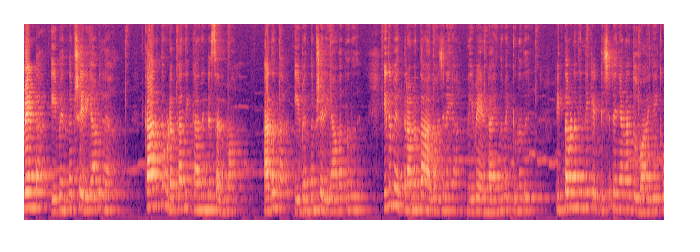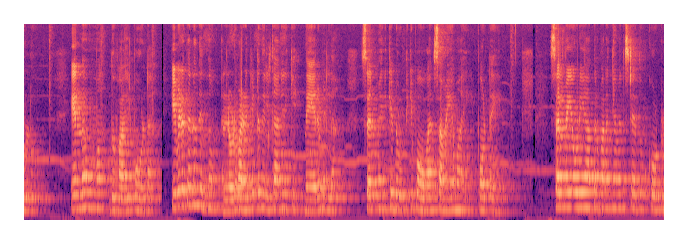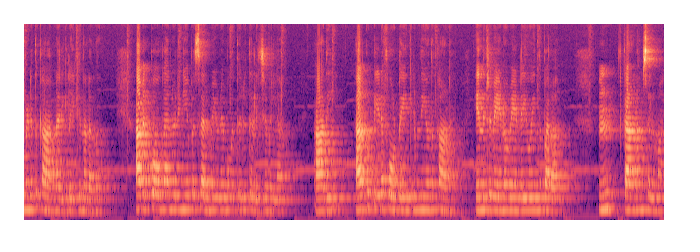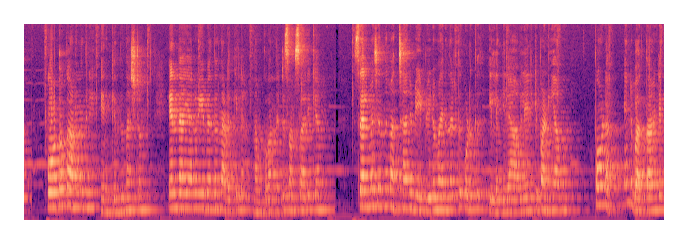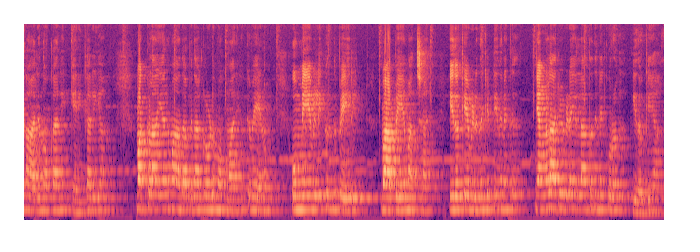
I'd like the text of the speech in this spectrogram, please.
വേണ്ട ഈ ബന്ധം ശരിയാവില്ല. കാലത്ത് ഉടക്കാൻ നിൽക്കാതിന്റെ സൽമ. അതെന്താ ഈ ബന്ധം ശരിയാവാത്തത്? ഇതിപ്പോൾ എത്രാമത്തെ ആലോചനയാ നീ വേണ്ട എന്ന് വെക്കുന്നത്? ഇത്തവണ നിന്നെ കെട്ടിച്ചിട്ട് ഞങ്ങൾ ദുബായിലേക്കുള്ളൂ. എന്ന ഉമ്മ ദുബായിൽ പോണ്ട. ഇവിടെ തന്നെ നിന്നു. എന്നോട് വഴക്കിട്ട് നിൽക്കാൻ എനിക്ക് നേരമില്ല. സൽമ എനിക്ക് ഡ്യൂട്ടിക്ക് പോകാൻ സമയമായി. പോട്ടെ. സൽമയോട് യാത്ര പറഞ്ഞവൻ സ്റ്റെതും കോട്ടുമെടുത്ത് കാറിനരികിലേക്ക് നടന്നു. അവൻ പോകാൻ ഒരുങ്ങിയപ്പോൾ സൽമയുടെ മുഖത്തൊരു തെളിച്ചമില്ല. ആദി ആ കുട്ടിയുടെ ഫോട്ടോയെങ്കിലും നീ ഒന്ന് കാണും. എന്നിട്ട് വേണോ വേണ്ടയോ എന്ന് പറ. കാണാം സൽമ. ഫോട്ടോ കാണുന്നതിന് എനിക്കെന്ത് നഷ്ടം? എന്തായാലും ഈ ബന്ധം നടക്കില്ല. നമുക്ക് വന്നിട്ട് സംസാരിക്കാം. സൽമ ചെന്ന് മച്ചാന് ബി പിയുടെ മരുന്നെടുത്ത് കൊടുക്ക്. ഇല്ലെങ്കിൽ രാവിലെ എനിക്ക് പണിയാവും പോടാ എന്റെ ഭർത്താവിന്റെ കാര്യം നോക്കാൻ എനിക്കറിയാം. മക്കളായാലും മാതാപിതാക്കളോട് ബഹുമാനിക്കൊക്കെ വേണം. ഉമ്മയെ വിളിക്കുന്നത് പേര് വാപ്പയെ മച്ചാൻ ഇതൊക്കെ എവിടുന്ന് കിട്ടി നിനക്ക്? ഞങ്ങളാരും ഇവിടെ ഇല്ലാത്തതിന്റെ കുറവ് ഇതൊക്കെയാ.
